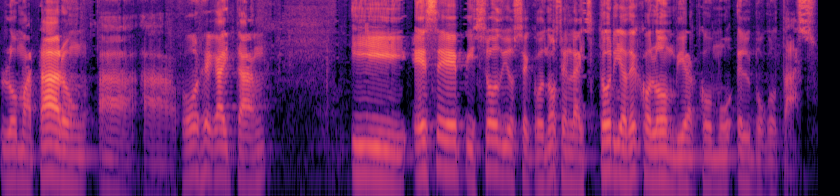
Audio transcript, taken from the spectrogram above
lo mataron a, Jorge Gaitán y ese episodio se conoce en la historia de Colombia como el Bogotazo.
